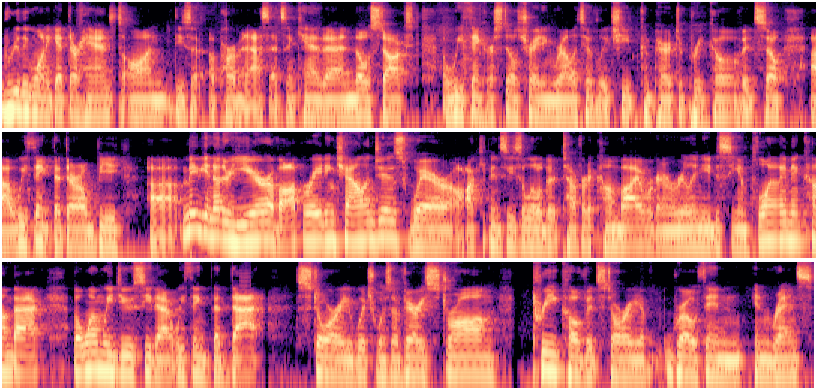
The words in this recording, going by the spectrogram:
really want to get their hands on these apartment assets in Canada. And those stocks uh, we think are still trading relatively cheap compared to pre COVID. So uh, we think that there will be uh, maybe another year of operating challenges where occupancy is a little bit tougher to come by. We're going to really need to see employment come back. But when we do see that, we think that that story, which was a very strong pre-COVID story of growth in in rents.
